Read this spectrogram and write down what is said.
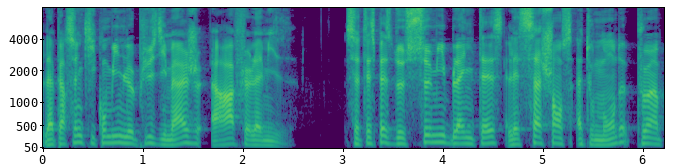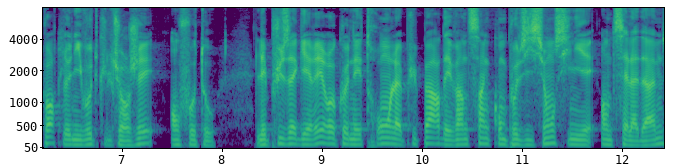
La personne qui combine le plus d'images rafle la mise. Cette espèce de semi-blind test laisse sa chance à tout le monde, peu importe le niveau de culture G en photo. Les plus aguerris reconnaîtront la plupart des 25 compositions signées Ansel Adams,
